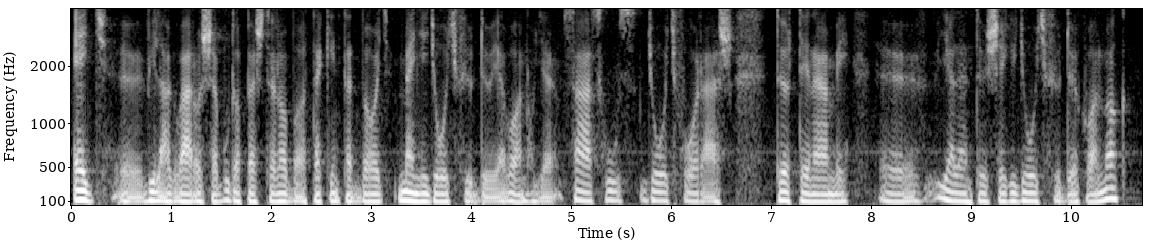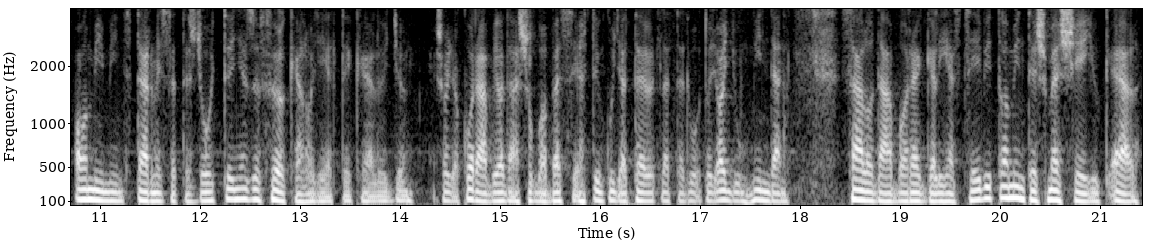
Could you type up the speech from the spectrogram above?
egy világvárosa Budapesten abban a tekintetben, hogy mennyi gyógyfürdője van. Ugye 120 gyógyforrás, történelmi jelentőségi gyógyfürdők vannak, ami mint természetes gyógytényező föl kell, hogy értékelődjön. És hogy a korábbi adásokban beszéltünk, ugye te ötleted volt, hogy adjunk minden szállodában reggelihez C-vitamint, és meséljük el,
